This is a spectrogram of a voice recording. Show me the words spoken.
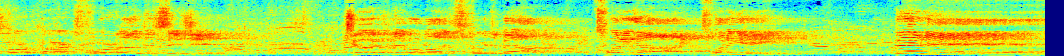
scorecards for a decision. Judge number one scores about 29-28. Bennett!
